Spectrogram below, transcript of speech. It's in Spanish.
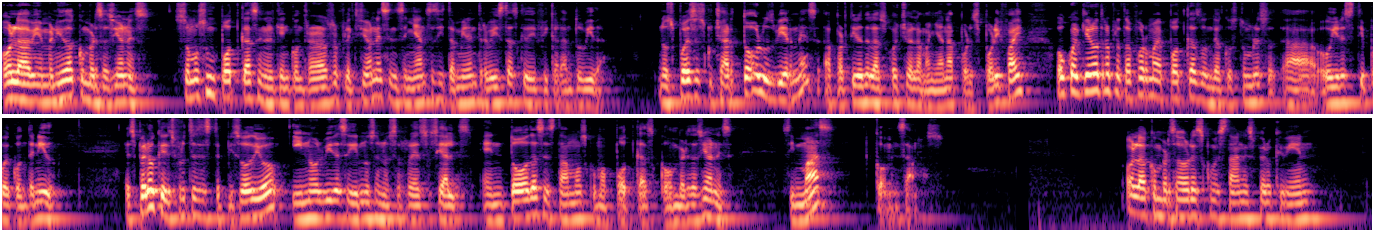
Hola, bienvenido a Conversaciones. Somos un podcast en el que encontrarás reflexiones, enseñanzas y también entrevistas que edificarán tu vida. Nos puedes escuchar todos los viernes a partir de las 8 de la mañana por Spotify o cualquier otra plataforma de podcast donde acostumbres a oír este tipo de contenido. Espero que disfrutes este episodio y no olvides seguirnos en nuestras redes sociales. En todas estamos como podcast Conversaciones. Sin más, comenzamos. Hola conversadores, ¿cómo están? Espero que bien.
